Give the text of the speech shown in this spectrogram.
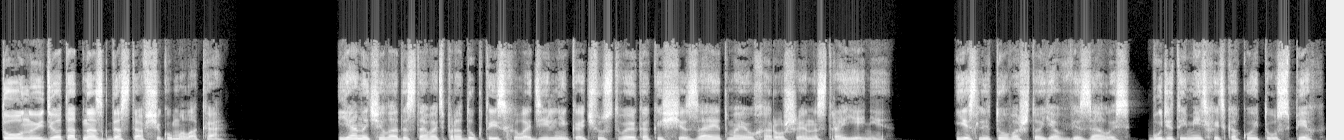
то он уйдет от нас к доставщику молока. Я начала доставать продукты из холодильника, чувствуя, как исчезает мое хорошее настроение. Если то, во что я ввязалась, будет иметь хоть какой-то успех,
